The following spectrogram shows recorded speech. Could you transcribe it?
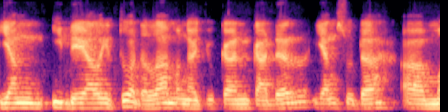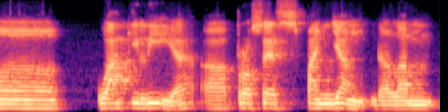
yang ideal itu adalah mengajukan kader yang sudah uh, mewakili ya uh, proses panjang dalam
